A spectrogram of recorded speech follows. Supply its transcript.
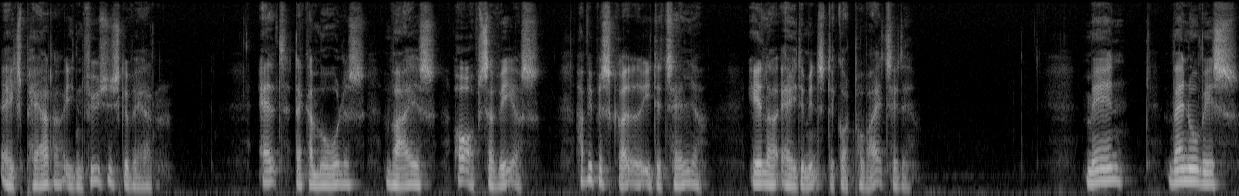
er eksperter i den fysiske verden. Alt, der kan måles, vejes og observeres, har vi beskrevet i detaljer, eller er i det mindste godt på vej til det. Men hvad nu hvis,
